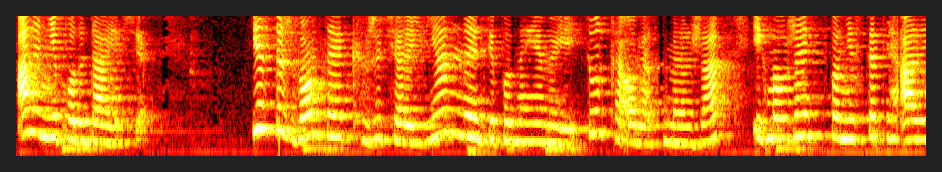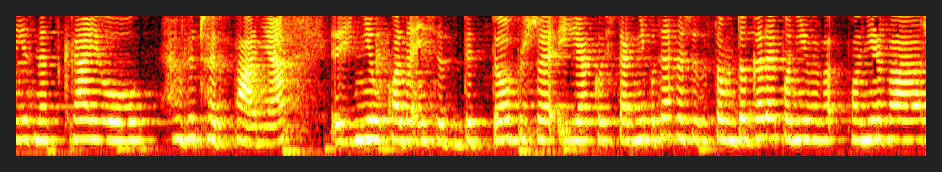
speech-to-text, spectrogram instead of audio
ale nie poddaje się. Jest też wątek życia Lilianny, gdzie poznajemy jej córkę oraz męża. Ich małżeństwo niestety, ale jest na skraju wyczerpania. Nie układa im się zbyt dobrze i jakoś tak nie potrafią się ze sobą dogadać, poniewa- ponieważ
